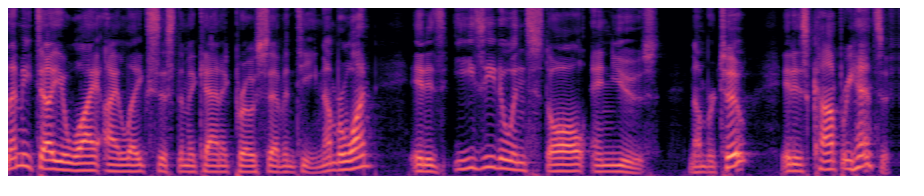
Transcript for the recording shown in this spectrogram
let me tell you why I like System Mechanic Pro 17. Number one, it is easy to install and use. Number two, it is comprehensive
